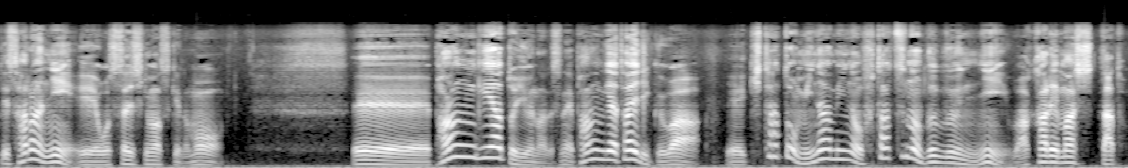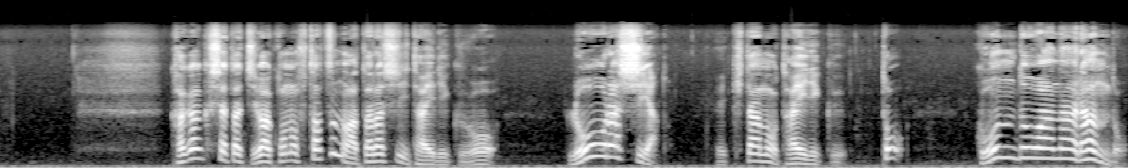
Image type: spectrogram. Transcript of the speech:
で、さらに、えー、お伝えしてきますけども、えー、パンゲアというのはですね、パンゲア大陸は、えー、北と南の二つの部分に分かれましたと。科学者たちはこの二つの新しい大陸を、ローラシアと、えー、北の大陸と、ゴンドワナランド、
